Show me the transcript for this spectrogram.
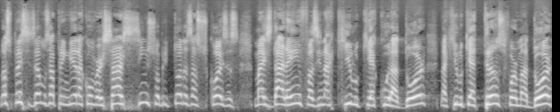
Nós precisamos aprender a conversar, sim, sobre todas as coisas, mas dar ênfase naquilo que é curador, naquilo que é transformador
